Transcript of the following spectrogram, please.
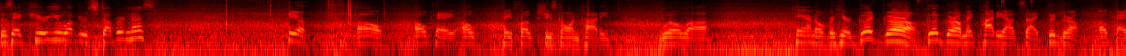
Does that cure you of your stubbornness? Here. Oh, okay. Oh, hey folks, she's going potty. We'll uh, pan over here. Good girl. Good girl. Make potty outside. Good girl. Okay.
